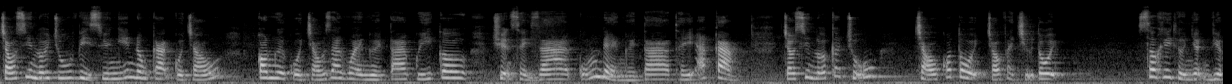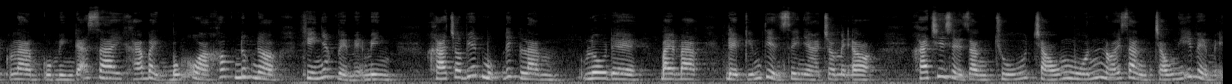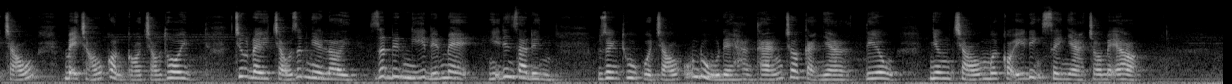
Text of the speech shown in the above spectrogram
Cháu xin lỗi chú vì suy nghĩ nông cạn của cháu, con người của cháu ra ngoài người ta quý cơ, chuyện xảy ra cũng để người ta thấy ác cảm. Cháu xin lỗi các chú, cháu có tội, cháu phải chịu tội. Sau khi thừa nhận việc làm của mình đã sai, Khá Bảnh bỗng òa khóc nức nở khi nhắc về mẹ mình. Khá cho biết mục đích làm lô đề, bài bạc để kiếm tiền xây nhà cho mẹ ở. Khá chia sẻ rằng chú cháu muốn nói rằng cháu nghĩ về mẹ cháu, mẹ cháu còn có cháu thôi. Trước đây cháu rất nghe lời, rất biết nghĩ đến mẹ, nghĩ đến gia đình. Doanh thu của cháu cũng đủ để hàng tháng cho cả nhà tiêu, nhưng cháu mới có ý định xây nhà cho mẹ ở.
